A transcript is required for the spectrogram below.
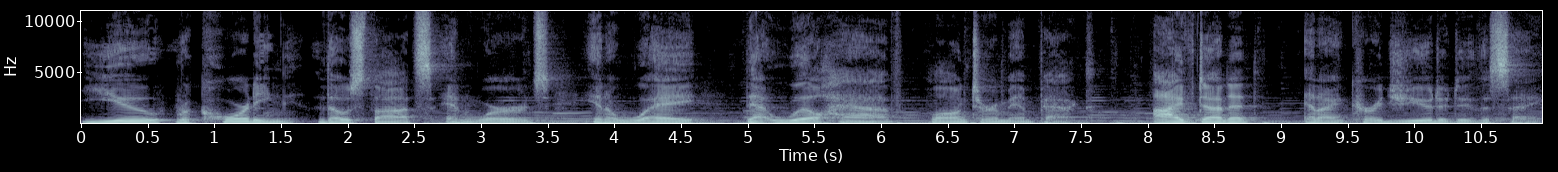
you recording those thoughts and words in a way that will have long term impact. I've done it, and I encourage you to do the same.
